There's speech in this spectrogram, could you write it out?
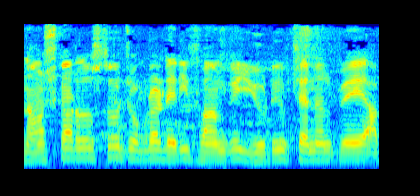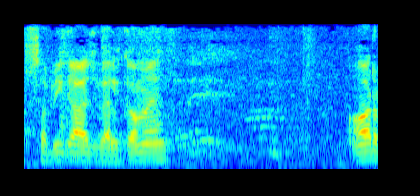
नमस्कार दोस्तों, चोपड़ा डेयरी फार्म के यूट्यूब चैनल पे आप सभी का आज वेलकम है। और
